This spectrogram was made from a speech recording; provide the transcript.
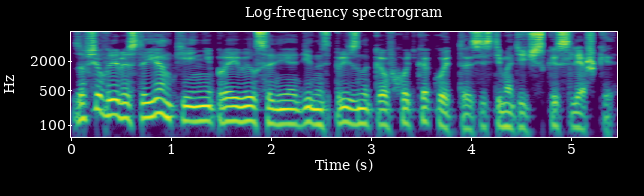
За все время стоянки не проявился ни один из признаков хоть какой-то систематической слежки.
